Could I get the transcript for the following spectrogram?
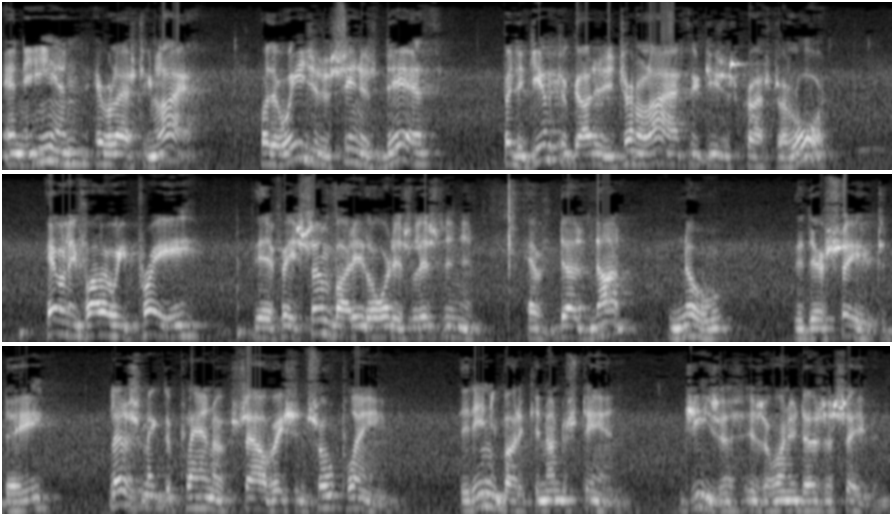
and the end everlasting life. For the wages of sin is death, but the gift of God is eternal life through Jesus Christ our Lord. Heavenly Father, we pray that if a somebody, Lord, is listening and have, does not know that they're saved today, let us make the plan of salvation so plain that anybody can understand Jesus is the one who does the saving.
